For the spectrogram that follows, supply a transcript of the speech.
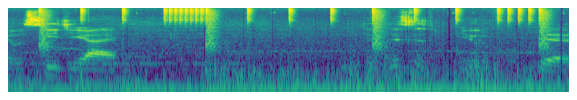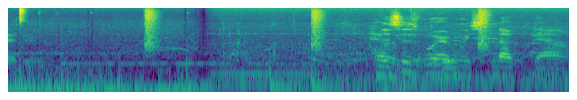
It was CGI. Dude, this is beautiful. Yeah, dude. This is where we snuck down.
